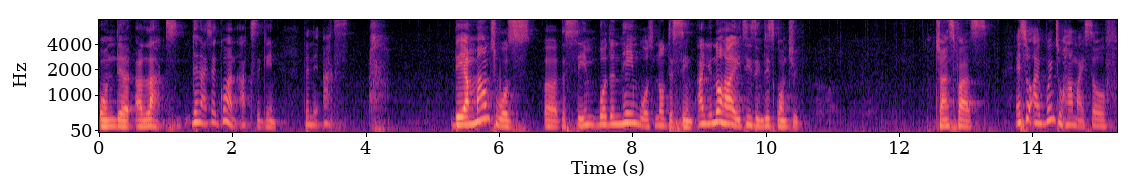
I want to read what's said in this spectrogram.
on the alert. Then I said, Go and ask again. Then they asked. The amount was uh, the same, but the name was not the same. And you know how it is in this country transfers. And so I went to her myself,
